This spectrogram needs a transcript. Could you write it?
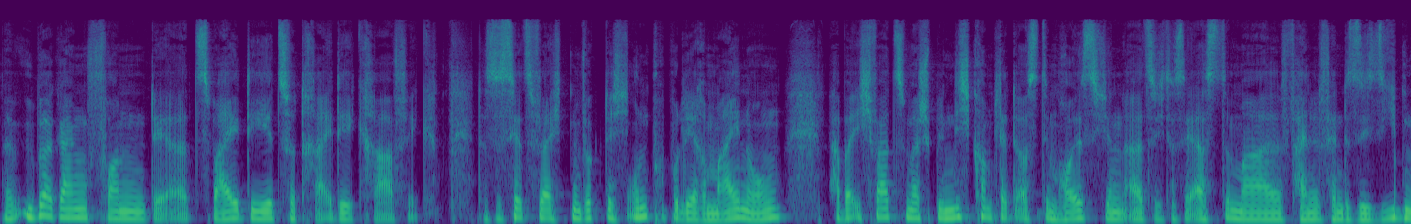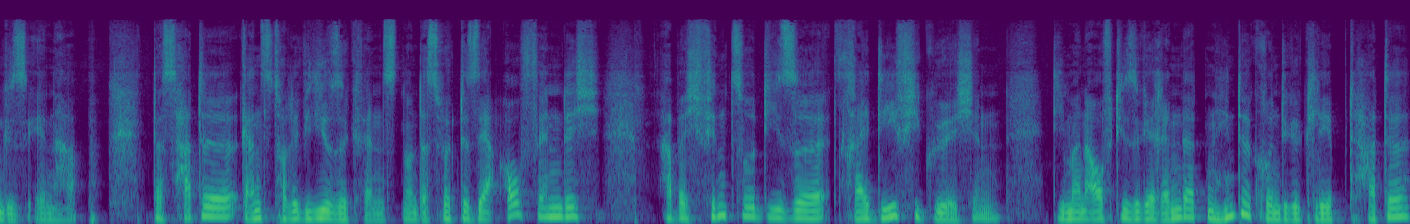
beim Übergang von der 2D zur 3D-Grafik. Das ist jetzt vielleicht eine wirklich unpopuläre Meinung, aber ich war zum Beispiel nicht komplett aus dem Häuschen, als ich das erste Mal Final Fantasy VII gesehen habe. Das hatte ganz tolle Videosequenzen und das wirkte sehr aufwendig, aber ich finde so diese 3D-Figürchen, die man auf diese gerenderten Hintergründe geklebt hatte,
